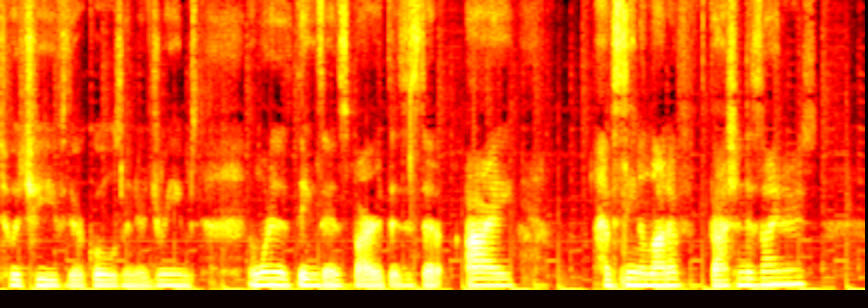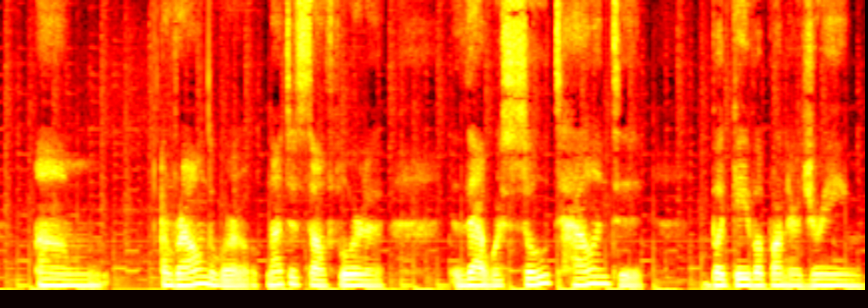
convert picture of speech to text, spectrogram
to achieve their goals and their dreams. And one of the things that inspired this is that I have seen a lot of fashion designers um, around the world, not just South Florida, that were so talented but gave up on their dream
